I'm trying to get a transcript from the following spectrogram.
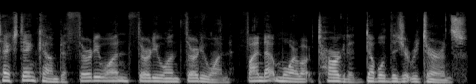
Text income to 313131. Find out more about targeted double-digit returns.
